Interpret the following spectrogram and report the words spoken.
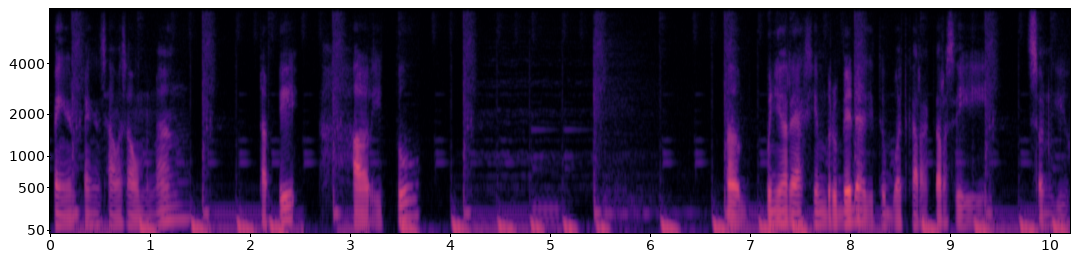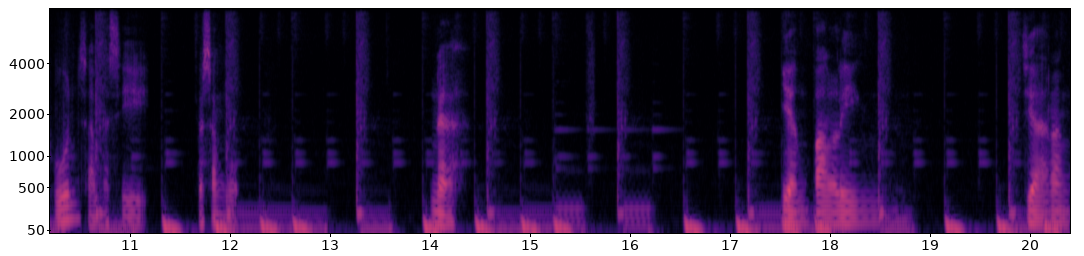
pengen pengen sama-sama menang tapi hal itu uh, punya reaksi yang berbeda gitu buat karakter si Son Gi Hoon sama si Cho Sang nah yang paling jarang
